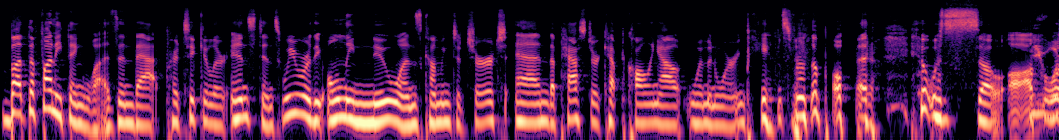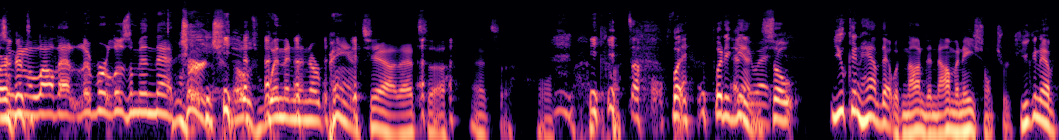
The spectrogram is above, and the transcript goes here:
But the funny thing was in that particular instance, we were the only new ones coming to church and the pastor kept calling out women wearing pants from the pulpit. Yeah. It was so awkward. He wasn't going to allow that liberalism in that church. yeah. Those women in their pants. Yeah, that's a, that's a whole, it's a whole but. But again, anyway. so you can have that with non-denominational church. You can have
